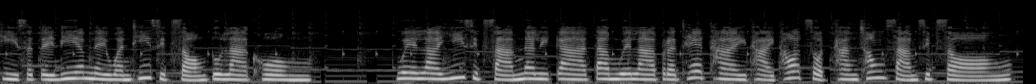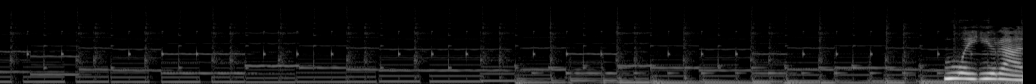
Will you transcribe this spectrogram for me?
คีสเตเดียมในวันที่ 12 ตุลาคม เวลา 23 นาฬิกาตามเวลาประเทศไทยถ่ายทอดสดทางช่อง 32 มวยอิหร่าน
